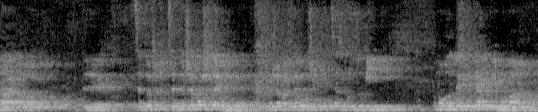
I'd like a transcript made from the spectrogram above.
так. бо, е, Це дуже, це дуже важливо. Дуже важливо в житті це зрозуміти. Тому, Владико, дякуємо вам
